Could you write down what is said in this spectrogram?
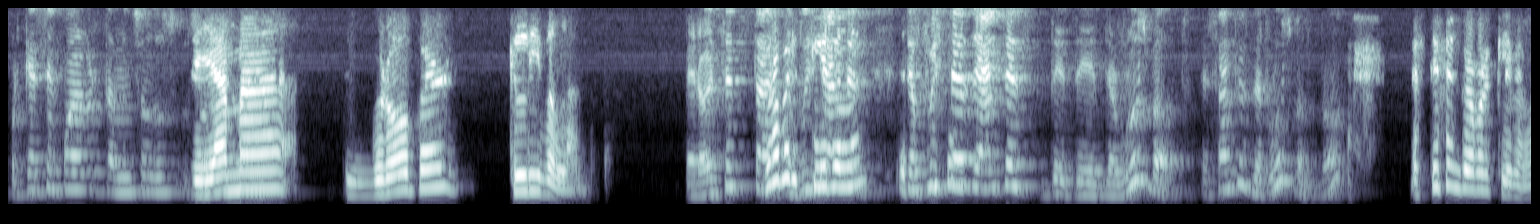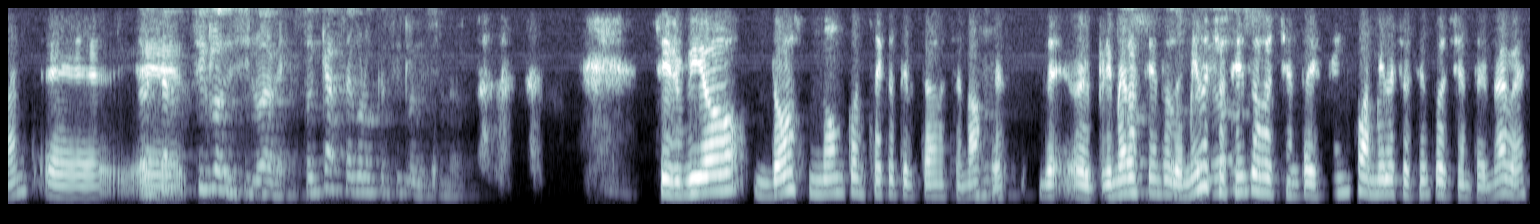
Porque Eisenhower también son dos. Se llama Grover Cleveland. Pero este está, te fuiste, antes, te fuiste de antes de, de, Roosevelt. Es antes de Roosevelt, ¿no? Stephen Grover Cleveland. Eh, eh, siglo XIX. Estoy casi seguro que es siglo XIX sirvió dos non-consecutive terms in office, el primer asiento de 1885 a 1889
